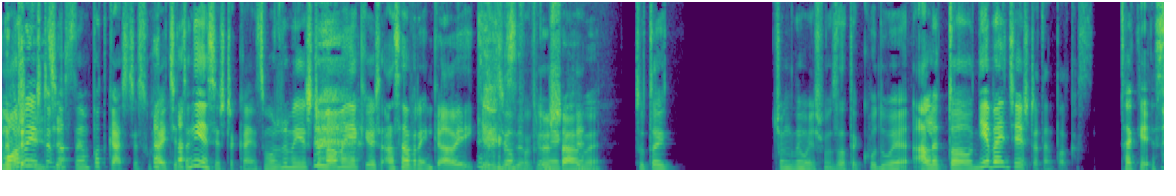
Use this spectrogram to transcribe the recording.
Może jeszcze w następnym podcaście. Słuchajcie, to nie jest jeszcze koniec. Może my jeszcze mamy jakiegoś asa w rękawie i kiedyś wam zapraszamy. tutaj ciągnęłyśmy za te kudły, ale to nie będzie jeszcze ten podcast. Tak jest.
